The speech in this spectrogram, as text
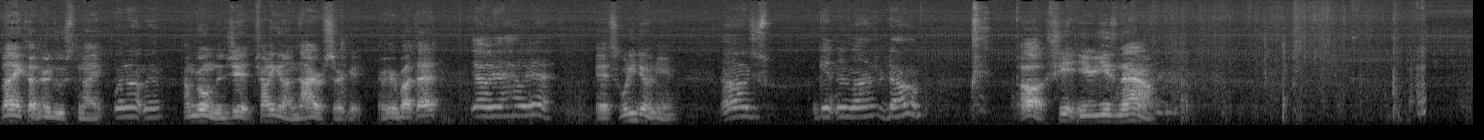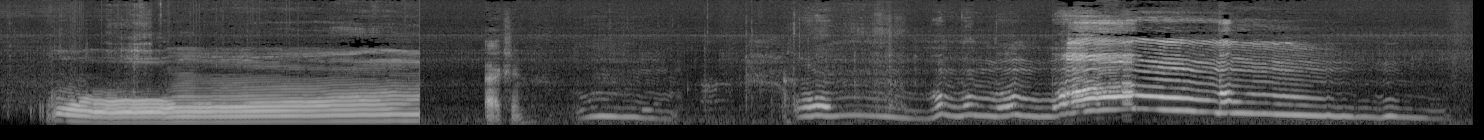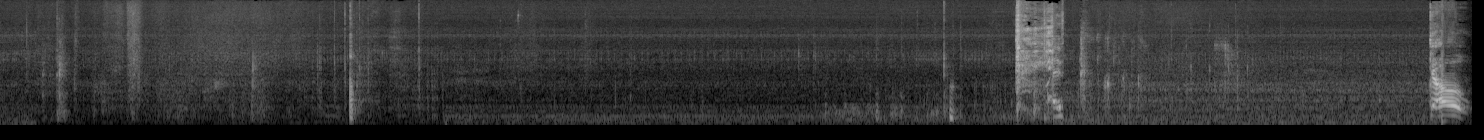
But I ain't cutting her loose tonight. Why not, man? I'm going legit, trying to get on NIRA circuit. Ever hear about that? Yo, yeah, hell yeah. Yeah, so what are you doing here? I was just getting in line for Dom. Oh shit, here he is now. Action. Go!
